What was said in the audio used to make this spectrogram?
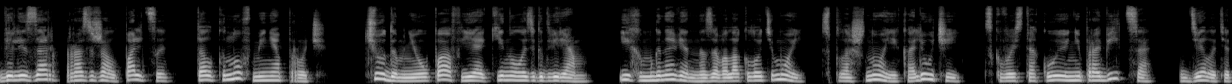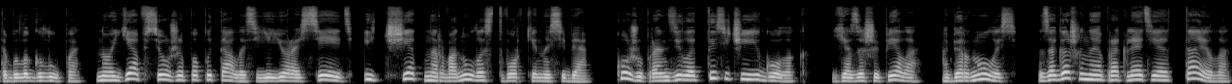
Велизар разжал пальцы, толкнув меня прочь. Чудом не упав, я кинулась к дверям. Их мгновенно заволокло тьмой, сплошной и колючей. Сквозь такую не пробиться. Делать это было глупо, но я все же попыталась ее рассеять и тщетно рванула створки на себя. Кожу пронзило тысячи иголок. Я зашипела, обернулась. Загашенное проклятие таяло,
